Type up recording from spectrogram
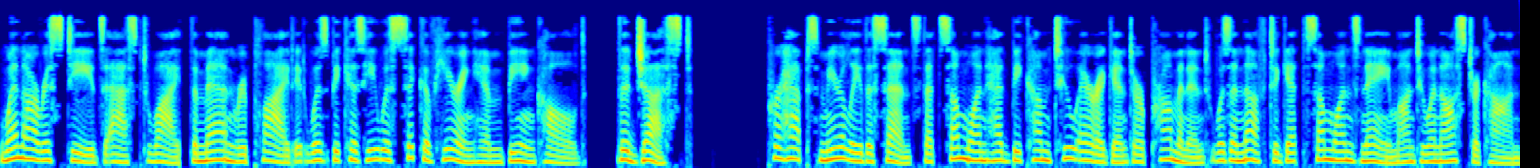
When Aristides asked why, the man replied it was because he was sick of hearing him being called the Just. Perhaps merely the sense that someone had become too arrogant or prominent was enough to get someone's name onto an ostracon.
